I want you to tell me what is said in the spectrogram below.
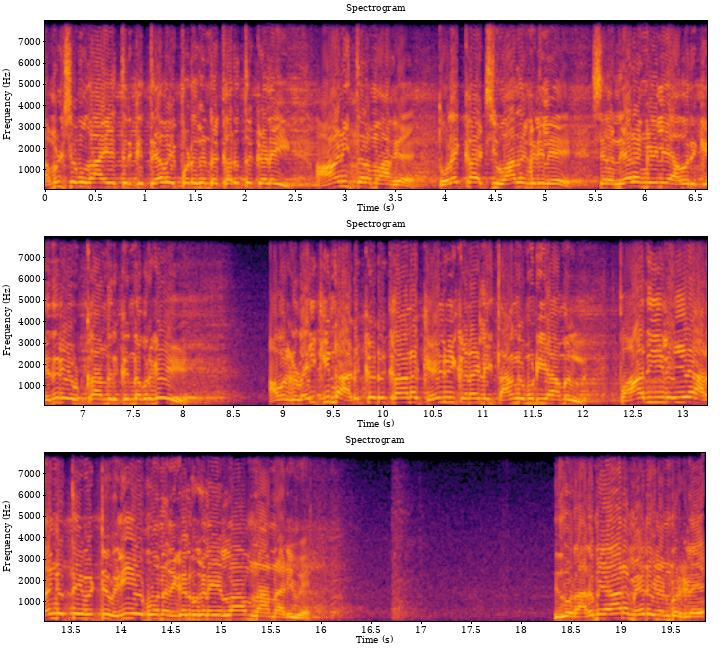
தமிழ் சமுதாயத்திற்கு தேவைப்படுகின்ற கருத்துக்களை ஆணித்தரமாக தொலைக்காட்சி வாதங்களிலே சில நேரங்களிலே அவருக்கு எதிரே உட்கார்ந்திருக்கின்றவர்கள் அவர்கள் வைக்கின்ற அடுக்கடுக்கான கேள்வி கணலை தாங்க முடியாமல் பாதியிலேயே அரங்கத்தை விட்டு வெளியே போன நிகழ்வுகளை எல்லாம் நான் அறிவேன். இது ஒரு அருமையான மேடை நண்பர்களே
